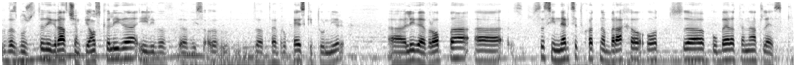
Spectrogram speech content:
възможността да играят в Шампионска лига или в, в европейски турнир, Лига Европа, с инерцията, която набраха от победата над Лески.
